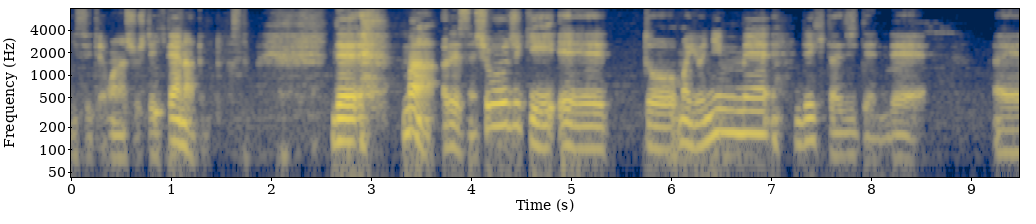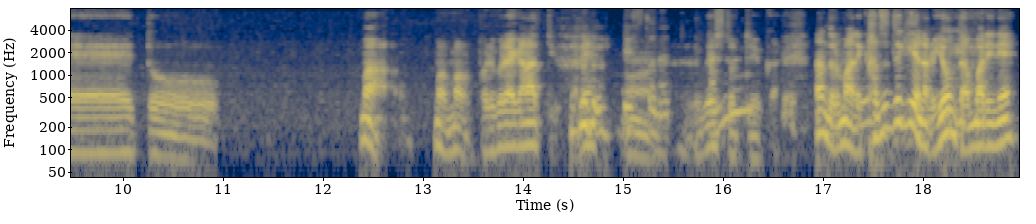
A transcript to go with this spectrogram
についてお話をしていきたいなと思ってます。で、まあ、あれですね、正直、えーっと、まあ、4人目できた時点で、えーっと、まあ、まあまあ、これぐらいかなっていうかね。ベストだったうん。ベストっていうか、なんだろう、まあね、数的にはなんか4ってあんまりね、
